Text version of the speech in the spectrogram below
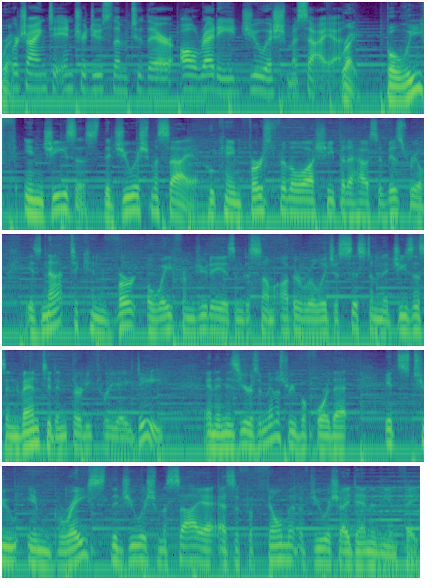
Right. We're trying to introduce them to their already Jewish Messiah. Right. Belief in Jesus, the Jewish Messiah, who came first for the lost sheep of the house of Israel, is not to convert away from Judaism to some other religious system that Jesus invented in 33 AD. And in his years of ministry before that, it's to embrace the Jewish Messiah as a fulfillment of Jewish identity and faith.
